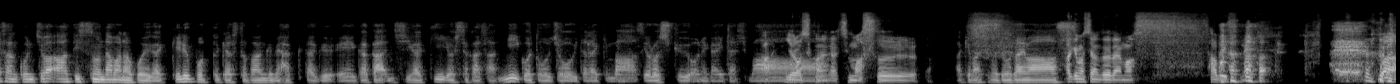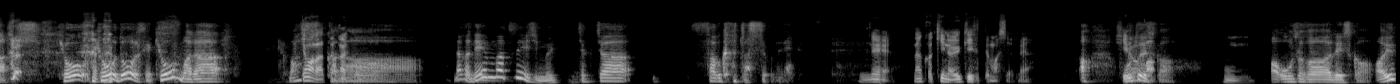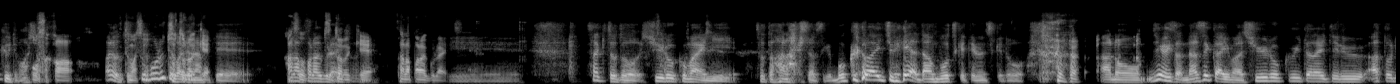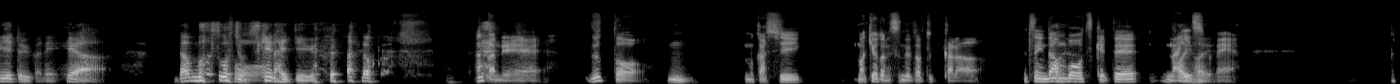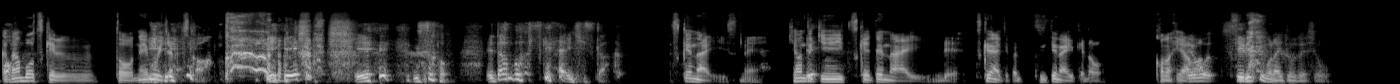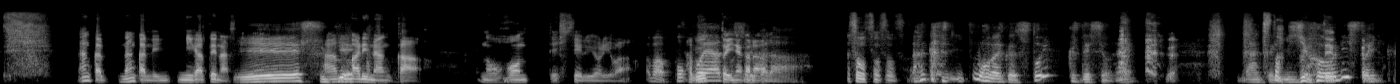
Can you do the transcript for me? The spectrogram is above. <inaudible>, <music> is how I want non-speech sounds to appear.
皆さん、こんにちは。アーティストの生の声が聞けるポッドキャスト番組、ハックタグ、えー、画家、西垣義孝さんにご登場いただきます。よろしくお願いいたします。よろしくお願いします。明明けましておめでとうございます。けましておめでとうございます。寒いですね。<laughs> まあ、今日、今日どうですか？今日まだ、まだかな？なんか年末年始むっちゃくちゃ寒かったですよね。ねなんか昨日雪降ってましたよね。あ、本当ですか？うん。あ、大阪ですか？あ、雪降ってました。大阪。あれ、降ってました積もるとかじゃなくて、パラパラぐらいちょっとだけ、パラパラぐらいですね。えーさっきちょっと収録前にちょっと話したんですけど、僕は一応部屋暖房つけてるんですけど、<laughs> あの、ジ垣さん、なぜか今収録いただいてるアトリエというかね、部屋、暖房装置をつけないっていう、<laughs> あの、なんかね、ずっとうん。昔、まあ、京都に住んでた時から、別に暖房をつけてないですよね。なんか暖房つけると眠いじゃないですか。<laughs> ええ嘘え、暖房つけないんですか？つけないですね。基本的につけてないんで、つけないというか、ついてないけど、この部屋は。つける気もないってことでしょ？なんか、なんかね、苦手なんですよ。ええすげえ。あんまりなんか、のほんってしてるよりは。まあ、ポと言いながら、そうそうそうそう。なんかいつも思うんですけど、ストイックですよね。<laughs> なんか異常にストイック。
